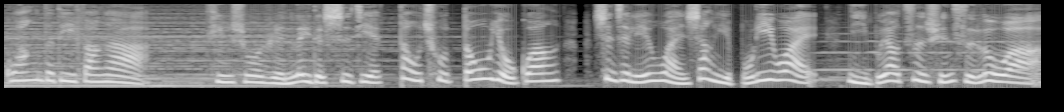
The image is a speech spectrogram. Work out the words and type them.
光的地方啊！听说人类的世界到处都有光。”甚至连晚上也不例外，你不要自寻死路啊！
